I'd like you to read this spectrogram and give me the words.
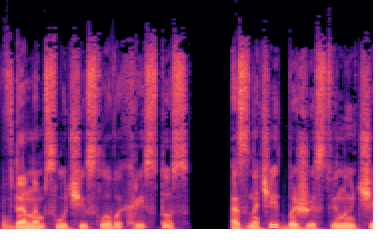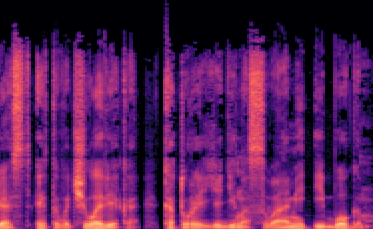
В данном случае слово «Христос» означает божественную часть этого человека, которая едина с вами и Богом.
